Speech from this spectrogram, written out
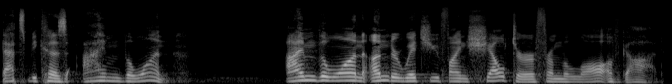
that's because I'm the one. I'm the one under which you find shelter from the law of God.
